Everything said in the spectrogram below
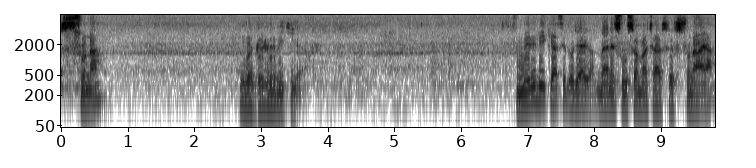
सुना या ग्रहण भी किया। मेरे लिए क्या सिद्ध हो जाएगा? मैंने सुसमाचार सिर्फ़ सुनाया।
